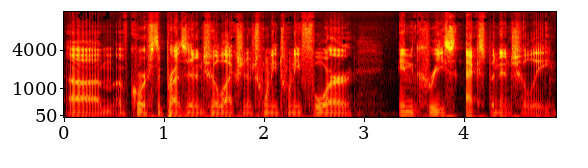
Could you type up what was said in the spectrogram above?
um, of course, the presidential election of 2024 increase exponentially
